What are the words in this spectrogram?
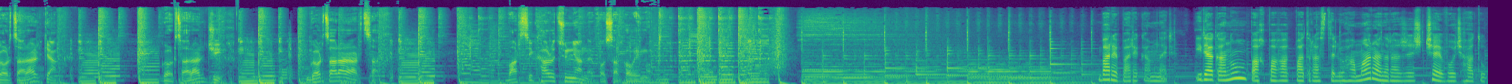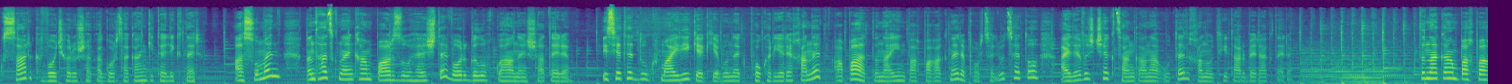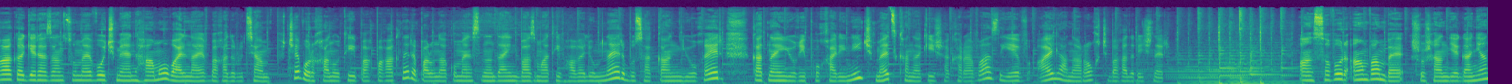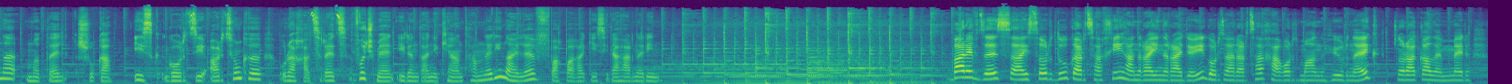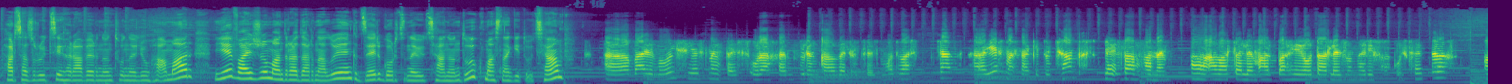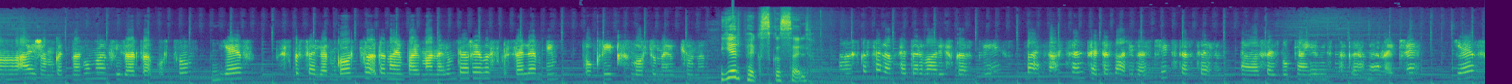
Գործարար կյանք։ Գործարար ջիղ։ Գործարար Արցախ։ Վարսիկ Հարությունյանն է խոսափողի մոտ։ Բարև բարեկամներ։ Իրականում պաղպաղակ պատրաստելու համար անհրաժեշտ չէ ոչ հատուկ սարք, ոչ հրուշակագործական գիտելիքներ։ Ասում են, ընթացքն այնքան པարզ ու հեշտ է, որ գլուխ կհանեն շատերը։ Իսկ եթե դուք մայրիկ եք եւ ունեք փոքր երեխաներ, ապա տնային պաղպաղակները փորձելուց հետո այլևս չեք ցանկանա ուտել խանութի տարբերակները։ Տնական պաղպաղակը գերազանցում է ոչ միայն համով, այլ նաև բաղադրությամբ։ Չէ՞ որ խանութի պաղպաղակները պարունակում են սննդային բազմաթիվ հավելումներ, բուսական յուղեր, կատնային յուղի փոխարինիչ, մեծ քանակի շաքարավազ եւ այլ անառողջ բաղադրիչներ անսովոր անվամբ է Շուշան Եգանյանը մտել շուկա։ Իսկ գործի արդյունքը ուրախացրեց ոչ միայն իր ընտանիքի անդամներին, այլև պաղպաղակի սիրահարներին։ Բարև ձեզ, այսօր դուք Արցախի հանրային ռադիոյի Գործար Արցախ հաղորդման հյուրն եք։ Շնորհակալ եմ մեր հարցազրույցի հրավերն ընդունելու համար եւ այժմ անդրադառնալու ենք ձեր գործունեությանը։ Դուք մասնագիտությամբ Բարևույթ, ես նույնպես ուրախ եմ հյուրընկալվելու ձեզ մոտ վարչության։ Ես մասնակցությամբ լեզվաբան եմ։ Ավարտել եմ Արպահի օտար լեզուների ֆակուլտետը։ Այժմ գտնվում եմ ֆիզարդակորթում եւ սկսել եմ գործը տնային պայմաններում դեռևս սկսել եմ իմ փոքրիկ գործունեությունը։ Երբ եք սկսել։ Սկսել եմ փետրվարի սկզբին, բայց արդեն փետրվարի վերջից ստեղծել Facebook-յան եւ Instagram-յան էջը եւ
